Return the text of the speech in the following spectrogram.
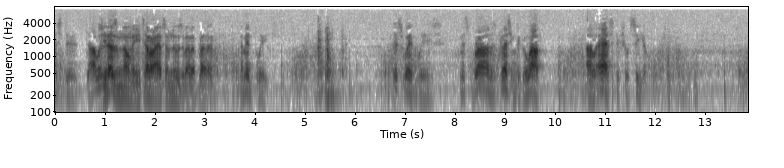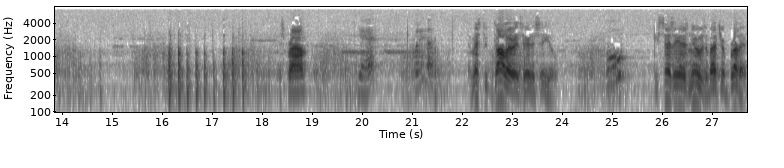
Mr. Dollar? She doesn't know me. Tell her I have some news about her brother. Come in, please. This way, please. Miss Brown is dressing to go out. I'll ask if she'll see you. Brown, Yes? What is it? Mr. Dollar is here to see you. Who? He says he has news about your brother.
